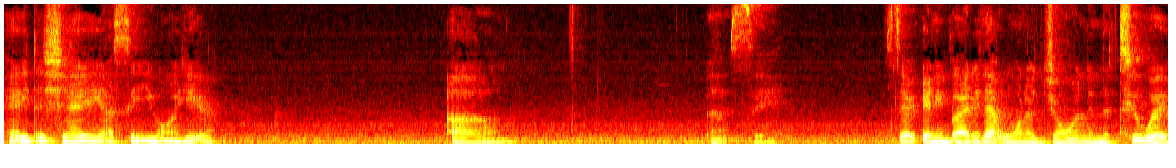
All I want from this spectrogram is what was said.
Hey deshay i see you on here. Um, let's see. Is there anybody that want to join in the two-way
